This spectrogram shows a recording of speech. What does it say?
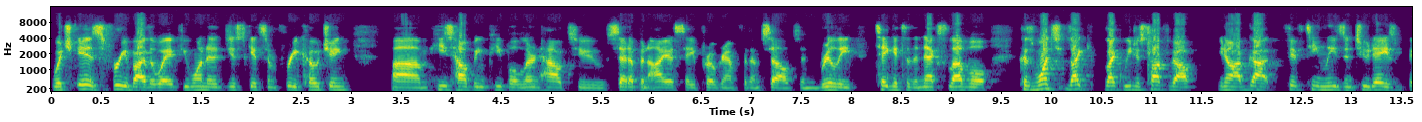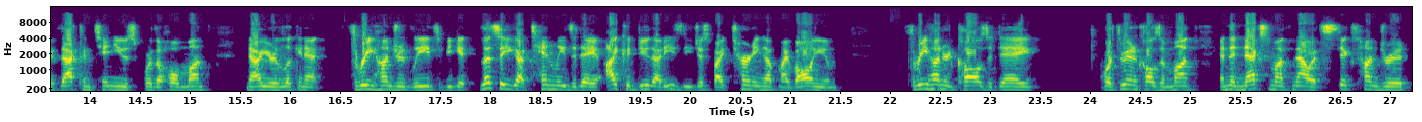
which is free, by the way. If you want to just get some free coaching, um, he's helping people learn how to set up an ISA program for themselves and really take it to the next level. Because once, like like we just talked about, you know, I've got 15 leads in two days. If that continues for the whole month, now you're looking at 300 leads. If you get, let's say you got 10 leads a day, I could do that easy just by turning up my volume, 300 calls a day or 300 calls a month. And then next month, now it's 600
